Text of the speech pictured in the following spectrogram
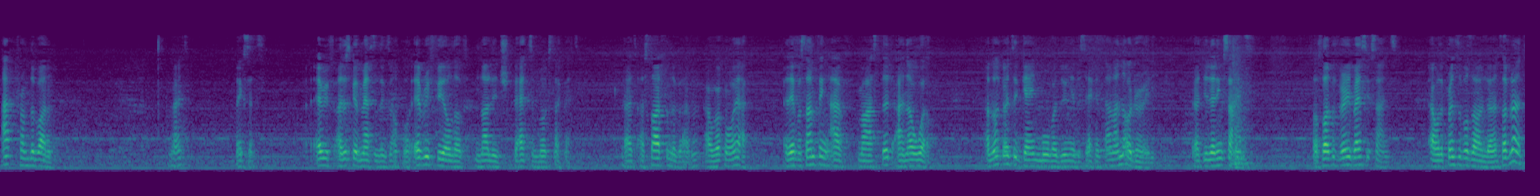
up from the bottom. Right? Makes sense. Every, I just give math as an example. Every field of knowledge pattern works like that. Right? I start from the bottom, I work my way up. And therefore something I've mastered, I know well. I'm not going to gain more by doing it the second time, I know it already. Right? You're learning science. So I'll start with very basic science. And with the principles I've learned, I've learned.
